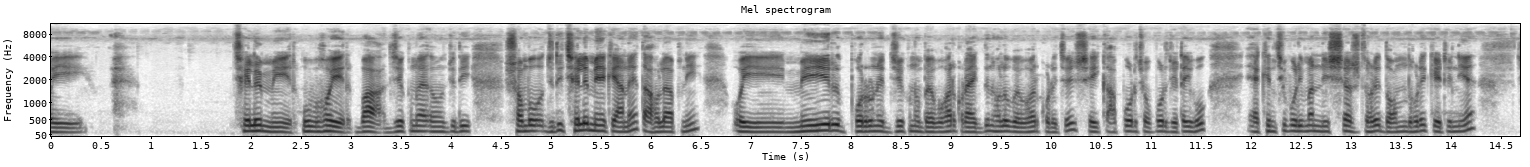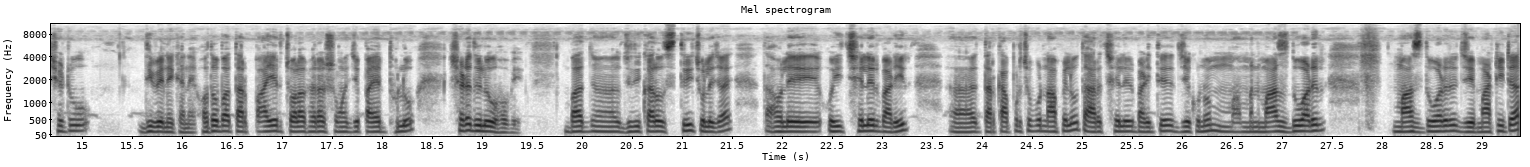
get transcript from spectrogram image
ওই ছেলে মেয়ের, উভয়ের বা যে কোনো যদি সম্ভব যদি ছেলে মেয়েকে আনে, তাহলে আপনি ওই মেয়ের পরনের যে কোনো ব্যবহার করা একদিন হলেও ব্যবহার করেছে, সেই কাপড় চোপড় যেটাই হোক, এক ইঞ্চি পরিমাণ নিঃশ্বাস ধরে দম ধরে কেটে নিয়ে সেটু দিবেন এখানে, অথবা তার পায়ের চলাফেরার সময় যে পায়ের ধুলো, সেটা দিলেও হবে। বা যদি কারও স্ত্রী চলে যায়, তাহলে ওই ছেলের বাড়ির তার কাপড় চোপড় না পেলেও তার ছেলের বাড়িতে যে কোনো মানে মাছ দুয়ারের মাছ দুয়ারের যে মাটিটা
